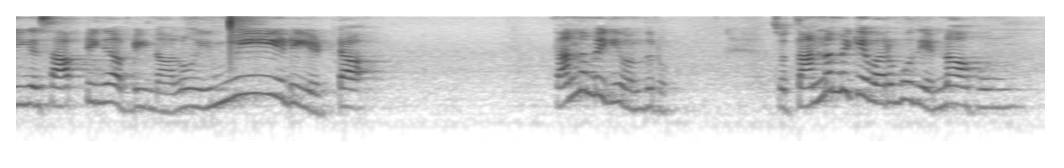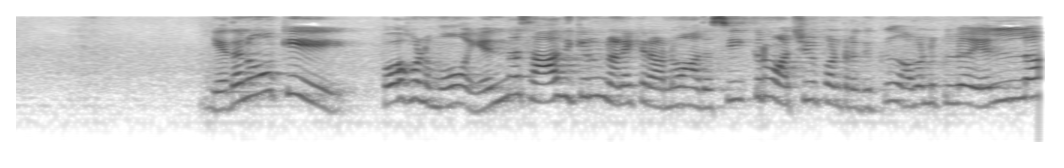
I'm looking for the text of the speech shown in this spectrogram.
நீங்கள் சாப்பிட்டீங்க அப்படின்னாலும் இம்மீடியட்டாக தன்னம்பிக்கை வந்துடும். ஸோ தன்னம்பிக்கை வரும்போது என்ன ஆகும் எதை நோக்கி போகணுமோ என்ன சாதிக்கணும்னு நினைக்கிறானோ அதை சீக்கிரம் அச்சீவ் பண்ணுறதுக்கு அவனுக்குள்ள எல்லா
